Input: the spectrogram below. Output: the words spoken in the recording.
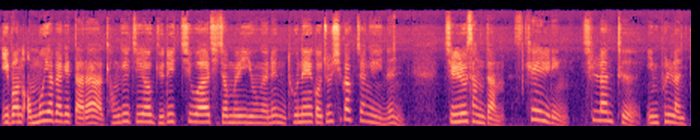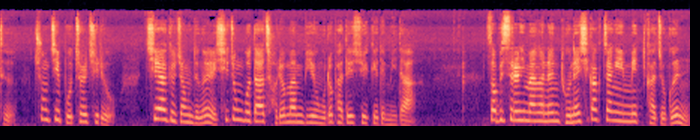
이번 업무 협약에 따라 경기 지역 유리치와 지점을 이용하는 도내 거주 시각장애인은 진료 상담, 스케일링, sealant, 임플란트, 충치 보철 치료, 치아 교정 등을 시중보다 저렴한 비용으로 받을 수 있게 됩니다. 서비스를 희망하는 도내 시각장애인 및 가족은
